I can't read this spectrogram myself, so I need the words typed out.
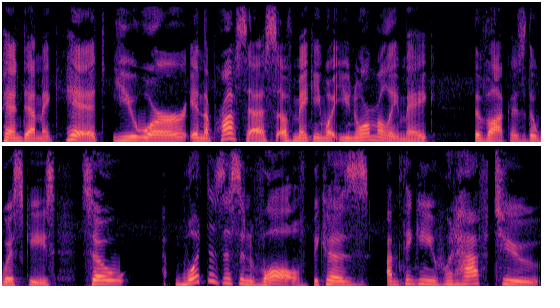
pandemic hit, you were in the process of making what you normally make the vodkas, the whiskeys. So, what does this involve? Because I'm thinking you would have to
